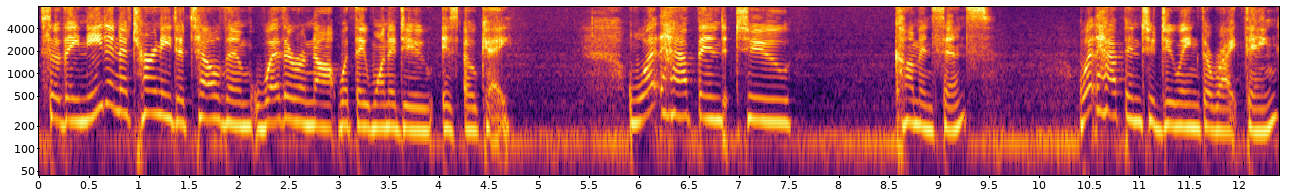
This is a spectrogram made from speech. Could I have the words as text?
So they need an attorney to tell them whether or not what they want to do is okay. What happened to common sense? What happened to doing the right thing?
